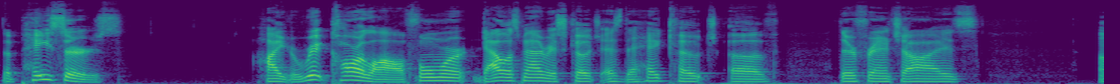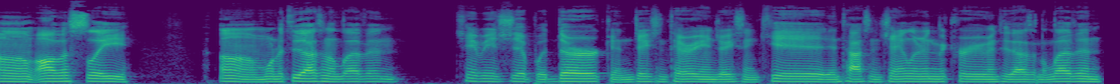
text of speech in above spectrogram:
The Pacers hired Rick Carlisle, former Dallas Mavericks coach, as the head coach of their franchise. Um, obviously, um, won a 2011 championship with Dirk and Jason Terry and Jason Kidd and Tyson Chandler in the crew in 2011.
